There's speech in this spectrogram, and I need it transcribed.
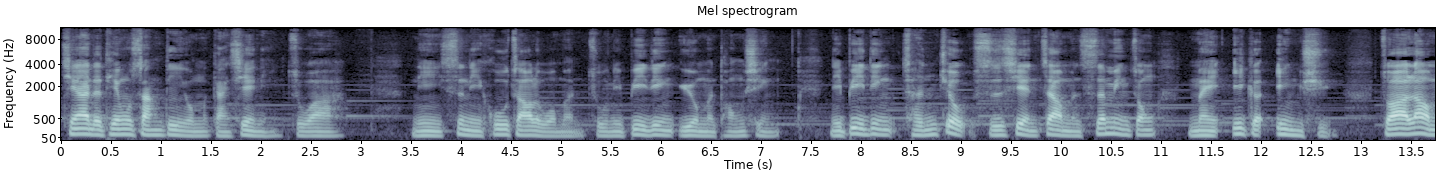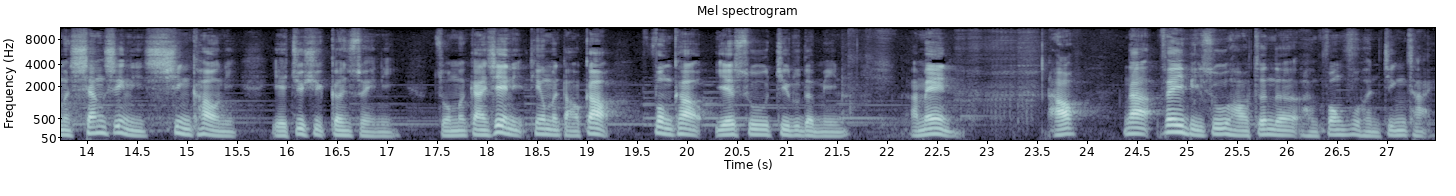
亲爱的天父上帝，我们感谢你，主啊，你是你呼召了我们，主你必定与我们同行，你必定成就实现，在我们生命中每一个应许。主啊，让我们相信你，信靠你，也继续跟随你。主，我们感谢你，听我们祷告，奉靠耶稣基督的名。阿门。好，那非比书好真的很丰富，很精彩。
